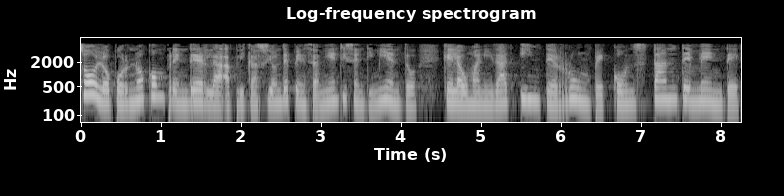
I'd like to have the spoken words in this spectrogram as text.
sólo por no comprender la aplicación de pensamiento y sentimiento que la humanidad interrumpe constantemente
